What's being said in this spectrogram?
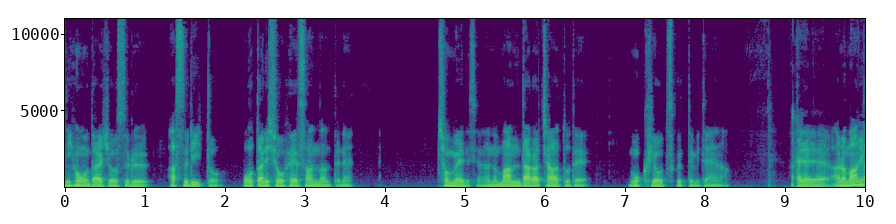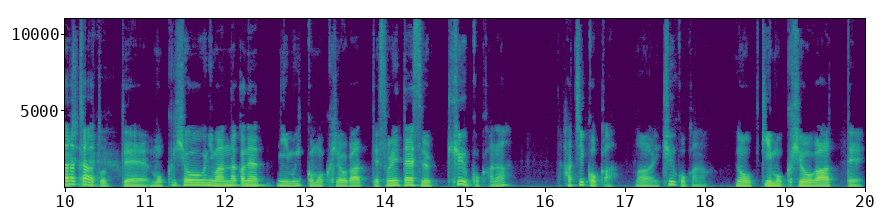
日本を代表するアスリート、大谷翔平さんなんてね、著名ですよね。あの、マンダラチャートで目標を作ってみたいな。はいはいはいで、あの、マンダラチャートって、目標に真ん中に1個目標があって、それに対する9個かな ?8 個か？まあ、9個かな？の大きい目標があって、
